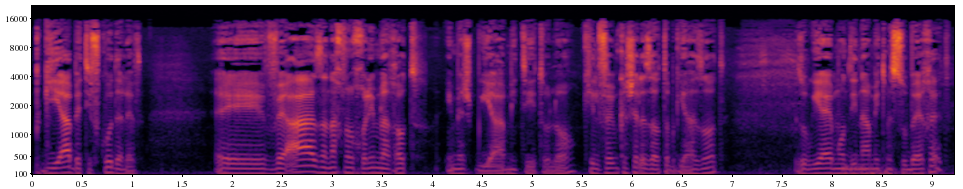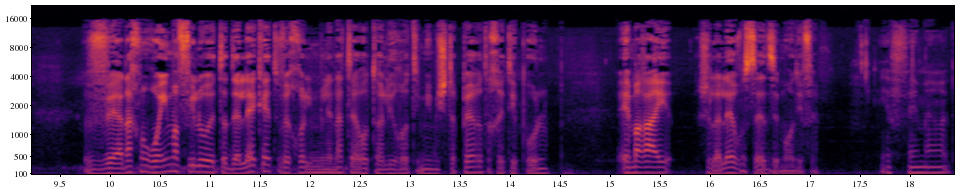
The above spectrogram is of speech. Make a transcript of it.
פגיעה בתפקוד הלב. אה, ואז אנחנו יכולים להראות אם יש פגיעה אמיתית או לא, כי לפעמים קשה לזהות את הפגיעה הזאת. זו פגיעה המודינמית מסובכת, ואנחנו רואים אפילו את הדלקת ויכולים לנטר אותה, לראות אם היא משתפרת אחרי טיפול. MRI של הלב עושה את זה מאוד יפה. יפה מאוד.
